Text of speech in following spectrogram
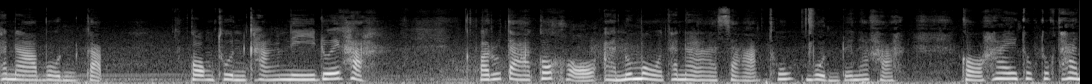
ทนาบุญกับกองทุนครั้งนี้ด้วยค่ะ รุตาก็ขออนุโมทนาสาธุบุญด้วยนะคะ ขอให้ทุกๆทท่าน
